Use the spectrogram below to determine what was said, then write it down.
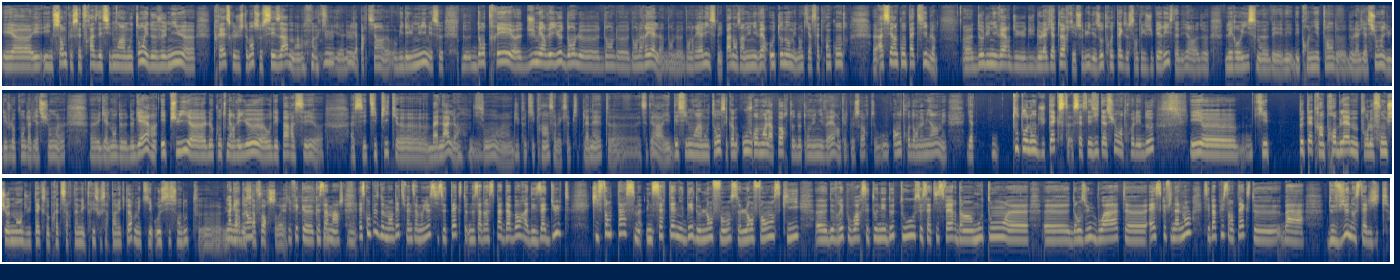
Et, euh, et, il me semble que cette phrase dessine-moi un mouton est devenue euh, presque justement ce sésame hein, qui mmh, lui mmh. appartient euh, au mille et une nuits, mais ce d'entrer du merveilleux dans le dans le dans le réel, dans le dans le réalisme, et pas dans un univers autonome. Et donc il y a cette rencontre assez incompatible de l'univers du, du, de l'aviateur, qui est celui des autres textes de Saint-Exupéry, c'est-à-dire de l'héroïsme des, des, des, premiers temps de, de l'aviation et du développement de l'aviation euh, euh, également de, de, guerre. Et puis le conte merveilleux, au départ assez assez typique, banal, disons, du Petit Prince avec sa petite planète, etc. Et dessine-moi un mouton, c'est comme ouvre-moi la porte de ton univers en quelque sorte, ou entre dans le mien, mais il y a tout au long du texte cette hésitation entre les deux et euh, qui est peut-être un problème pour le fonctionnement du texte auprès de certaines lectrices ou certains lecteurs, mais qui est aussi sans doute euh, une part de sa force. Ouais. Qui fait que, que ça mm. marche. Mm. Est-ce qu'on peut se demander, Tiffany Samoyo, si ce texte ne s'adresse pas d'abord à des adultes qui fantasment une certaine idée de l'enfance, l'enfance qui euh, devrait pouvoir s'étonner de tout, se satisfaire d'un mouton euh, euh dans une boîte euh, Est-ce que finalement, c'est pas plus un texte bah, de vieux nostalgiques?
